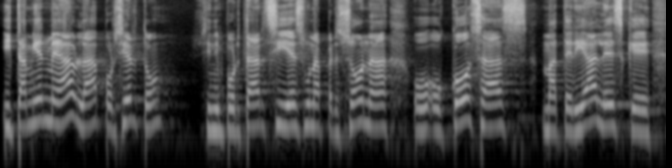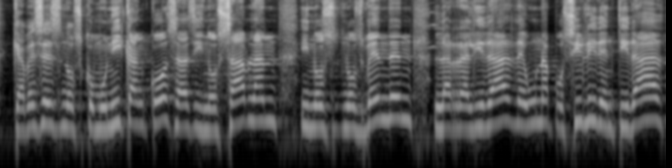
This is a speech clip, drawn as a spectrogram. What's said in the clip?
y también me habla, por cierto, sin importar si es una persona o, cosas materiales que, a veces nos comunican cosas y nos hablan y nos, nos venden la realidad de una posible identidad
